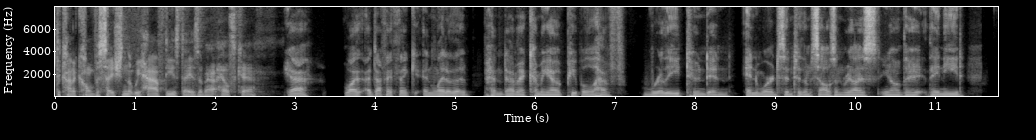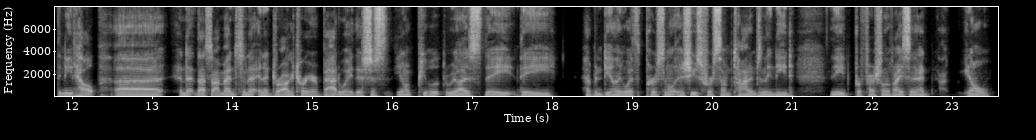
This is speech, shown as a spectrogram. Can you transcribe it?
the kind of conversation that we have these days about healthcare. Yeah, well, I definitely think in light of the pandemic coming out, people have really tuned in inwards into themselves and realized you know they they need they need help, uh, and that's not meant in a, in a derogatory or bad way. There's just you know people realize they they have been dealing with personal issues for some times and they need they need professional advice and I, you know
